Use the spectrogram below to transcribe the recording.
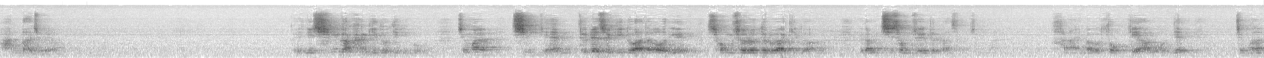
안 봐줘요. 그러니 심각한 기도 드리고 정말 집에 뜰에서 기도하다가 어디에 성소로 들어가 기도하고 그 다음 지성소에 들어가서 정말 하나님하고 독대하고 이제 정말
